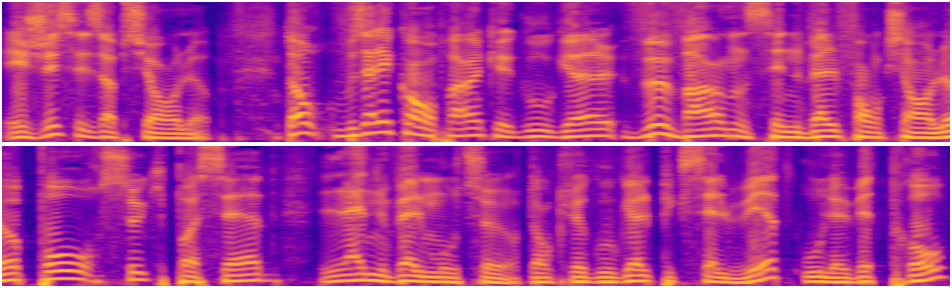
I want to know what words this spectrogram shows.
et j'ai ces options-là. Donc, vous allez comprendre que Google veut vendre ces nouvelles fonctions-là pour ceux qui possèdent la nouvelle mouture. Donc, le Google Pixel 8 ou le 8 Pro,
